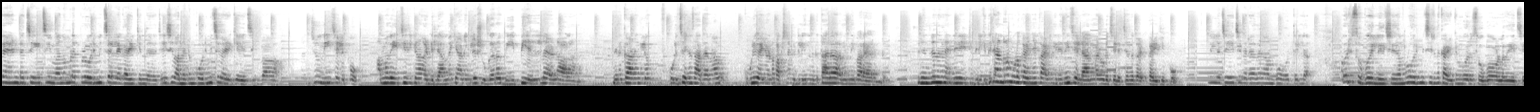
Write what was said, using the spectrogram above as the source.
വേണ്ട ചേച്ചി വാ നമ്മൾ എപ്പോഴും ഒരുമിച്ചല്ലേ കഴിക്കുന്നത് ചേച്ചി വന്നിട്ട് നമുക്ക് ഒരുമിച്ച് കഴിക്കുക ചേച്ചി വാ. അഞ്ചു നീ ചെലപ്പോ അമ്മ വെയിറ്റ് ചെയ്തിരിക്കണ കണ്ടില്ല? അമ്മയ്ക്കാണെങ്കിൽ ഷുഗർ ബി പി എല്ലാം ഉള്ള ആളാണ്. നിനക്കാണെങ്കിലും കുളിച്ചു കഴിഞ്ഞാൽ സാധാരണ കുളി കഴിഞ്ഞോണ്ട് ഭക്ഷണം കിട്ടില്ലെങ്കിൽ നിനക്ക് തല ഇറങ്ങും നീ പറയാറുണ്ട്. പിന്നെ എന്തിനാ നിങ്ങൾ എന്നെ വെയിറ്റ് ചെയ്തിരിക്കും ഇത് രണ്ടെണ്ണം കൂടെ കഴിഞ്ഞാൽ കഴിഞ്ഞില്ല? നീ ചെല്ല അമ്മയുടെ കൂടെ ചെലച്ചെന്ന് കഴിക്കിപ്പോ ഇല്ല ചേച്ചി വരാതെ ഞാൻ പോകത്തില്ല ഒരു സുഖമില്ല ചേച്ചി. നമ്മൾ ഒരുമിച്ചിരുന്ന് കഴിക്കുമ്പോൾ ഒരു സുഖമുള്ളത് ചേച്ചി.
